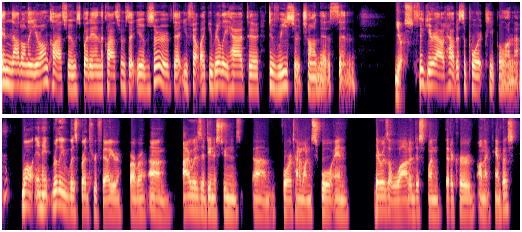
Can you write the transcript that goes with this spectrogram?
in not only your own classrooms, but in the classrooms that you observed that you felt like you really had to do research on this and yes, figure out how to support people on that? Well, and it really was bred through failure, Barbara. Um, I was a dean of students um, for Title One school, and there was a lot of discipline that occurred on that campus.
